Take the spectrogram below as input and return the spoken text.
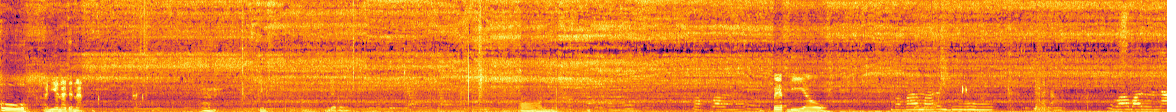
โอ้ อันนี้น่าจะหนักอืมอืมเดี๋ยวผมอ๋อนี่แป๊บเดียวบ้าบ้ามาดูว่าว่าดูน้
